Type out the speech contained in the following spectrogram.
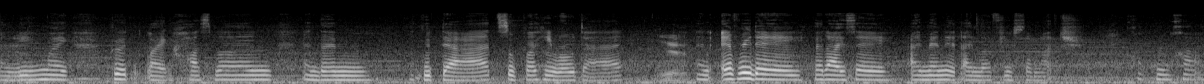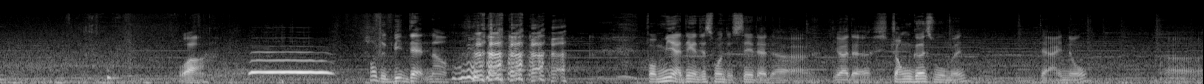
and being my good like husband and then a good dad, superhero dad. Yeah. And every day that I say I meant it, I love you so much. ขอบคุณค่ะ Wow. How to beat that now? For me, I think I just want to say that uh, you are the strongest woman that I know. Uh,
